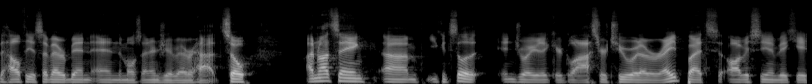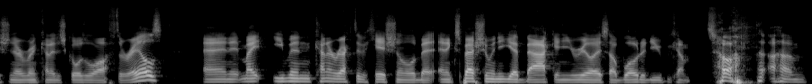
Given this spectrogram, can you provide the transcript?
the healthiest I've ever been and the most energy I've ever had. So I'm not saying um, you can still enjoy like your glass or two or whatever, right? But obviously on vacation, everyone kind of just goes off the rails and it might even kind of rectification a little bit. And especially when you get back and you realize how bloated you become. So um,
